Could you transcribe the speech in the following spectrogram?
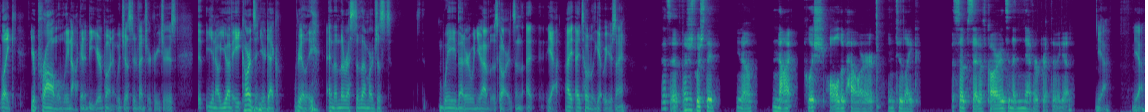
like you're probably not going to beat your opponent with just adventure creatures. You know, you have eight cards in your deck, really, and then the rest of them are just way better when you have those cards. And I, yeah, I, I totally get what you're saying. That's it. I just wish they'd, you know, not push all the power into like a subset of cards and then never print them again. Yeah. Yeah.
